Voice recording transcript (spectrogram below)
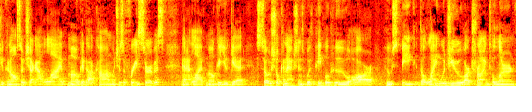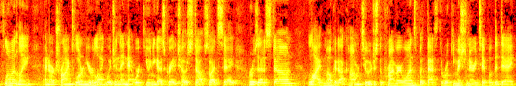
You can also check out livemocha.com, which is a free service. And at LiveMocha, you get social connections with people who are who speak the language you are trying to learn fluently and are trying to learn your language, and they network you, and you guys grade each other's stuff. So I'd say Rosetta Stone, LiveMocha.com are two of just the primary ones, but that's the rookie missionary tip of the day.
